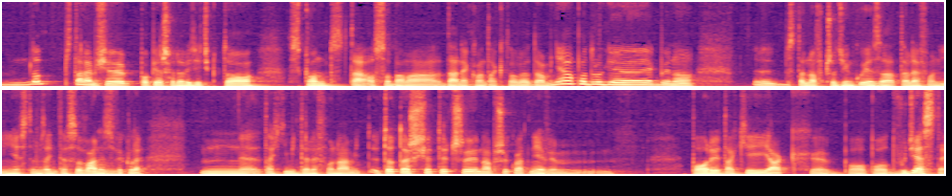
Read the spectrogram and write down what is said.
no, staram się po pierwsze dowiedzieć, kto, skąd ta osoba ma dane kontaktowe do mnie, a po drugie, jakby no, e, stanowczo dziękuję za telefon i nie jestem zainteresowany zwykle takimi telefonami. To też się tyczy na przykład, nie wiem, pory takiej jak e, po, po 20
